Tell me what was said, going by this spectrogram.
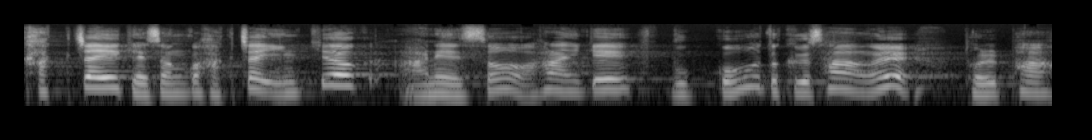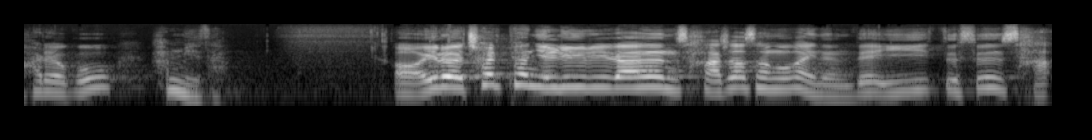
각자의 개성과 각자의 인격 안에서 하나님께 묻고 또 그 상황을 돌파하려고 합니다. 어, 이런 천편일률이라는 사자성어가 있는데 이 뜻은 사,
